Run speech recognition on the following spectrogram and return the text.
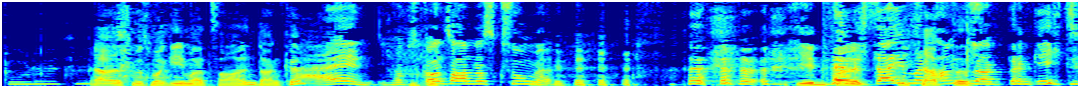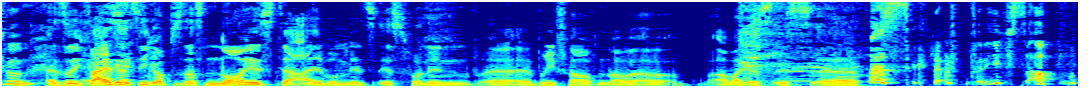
Politik. Ja, jetzt müssen wir GEMA zahlen, danke. Nein, ich hab's ganz anders gesungen. Wenn Jedenfalls, mich da jemand habe das, anklagt, dann geh ich zu. also ich weiß jetzt nicht, ob es das neueste Album jetzt ist von den äh, Brieftauben, aber, aber, aber das ist äh, Hast du gerade Briefsaufen?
